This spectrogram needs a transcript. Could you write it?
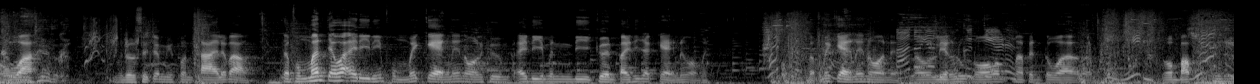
เอาว่ะ 程度か มาดูซิจะมีคนตายหรือเปล่า แต่ผมมั่นใจว่าไอดีนี้ผมไม่แกล้งแน่นอนคือไอดีมันดีเกินไปที่จะแกล้งนึกออกไหมแบบไม่แกล้งแน่นอนเนี่ยเราเลี้ยงลูกน้องมาเป็นตัวแบบตัวบัฟนี่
